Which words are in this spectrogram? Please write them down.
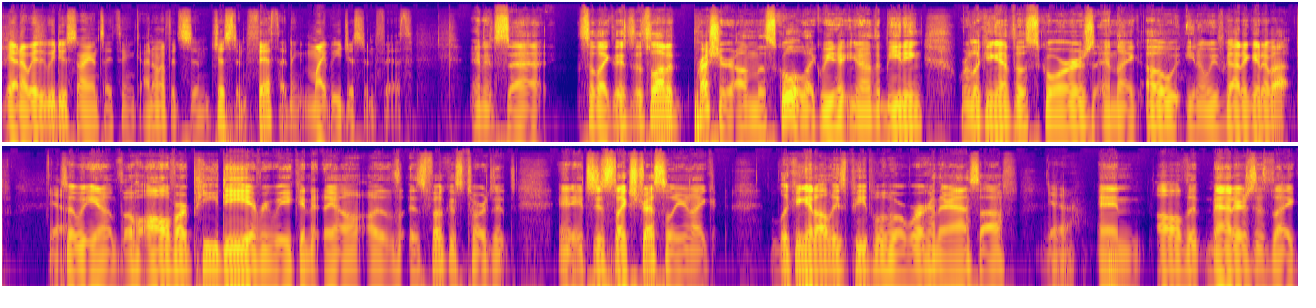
Yeah, no, we, we do science. I think I don't know if it's in, just in fifth. I think it might be just in fifth. and it's uh so like it's, it's a lot of pressure on the school like we you know the meeting we're looking at those scores and like oh you know we've got to get them up Yeah. so we, you know the, all of our pd every week and you know is, is focused towards it and it's just like stressful And you're like looking at all these people who are working their ass off yeah. and all that matters is like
